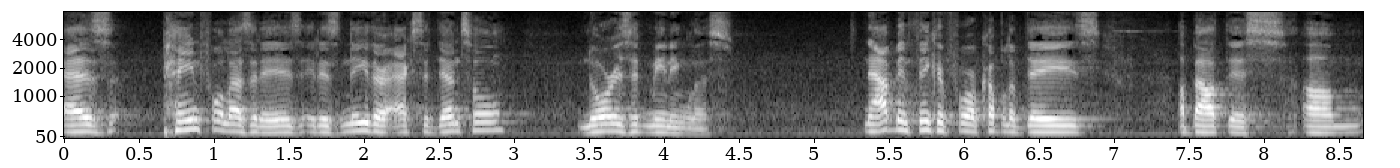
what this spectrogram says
as painful as it is, it is neither accidental nor is it meaningless. Now, I've been thinking for a couple of days about this. Um,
